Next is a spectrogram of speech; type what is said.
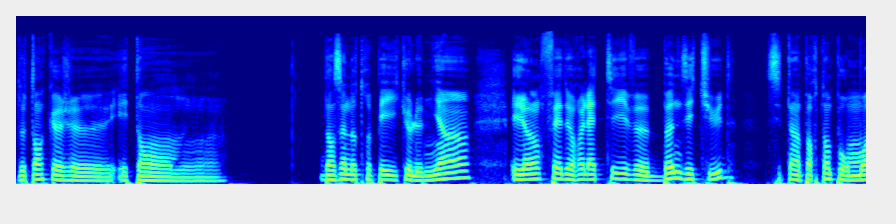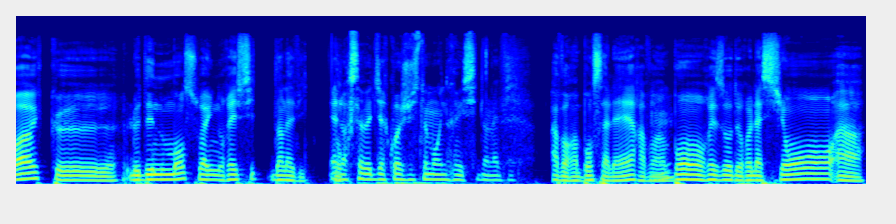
D'autant que je, étant dans un autre pays que le mien, ayant fait de relatives bonnes études, c'était important pour moi que le dénouement soit une réussite dans la vie. Donc, Alors ça veut dire quoi justement une réussite dans la vie? Avoir un bon salaire, avoir un Mhm. bon réseau de relations, à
